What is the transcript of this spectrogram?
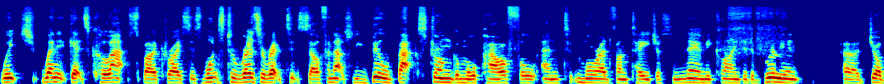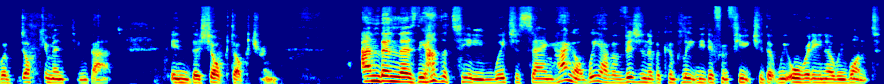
which, when it gets collapsed by a crisis, wants to resurrect itself and actually build back stronger, more powerful, and more advantageous. And Naomi Klein did a brilliant uh, job of documenting that in the shock doctrine. And then there's the other team, which is saying, hang on, we have a vision of a completely different future that we already know we want.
